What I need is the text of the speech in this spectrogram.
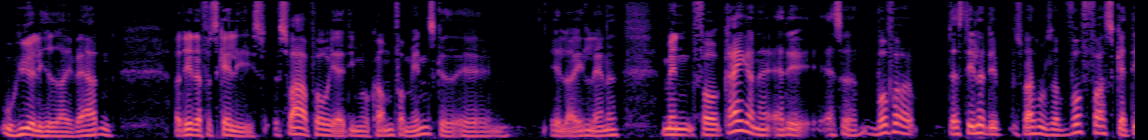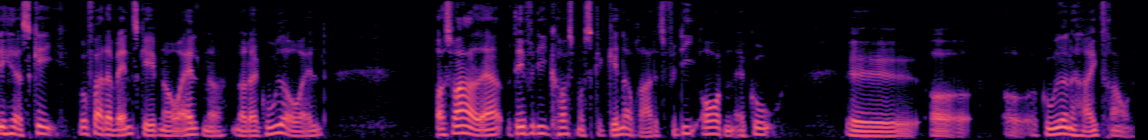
uhyreligheder i verden? Og det er der forskellige svar på, ja, de må komme fra mennesket, øh, eller et eller andet. Men for grækerne er det, altså, hvorfor, der stiller det spørgsmål så, hvorfor skal det her ske? Hvorfor er der vandskæbne overalt, når, når der er Gud overalt? Og svaret er, det er fordi kosmos skal genoprettes, fordi orden er god øh, og, og, og guderne har ikke travlt.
